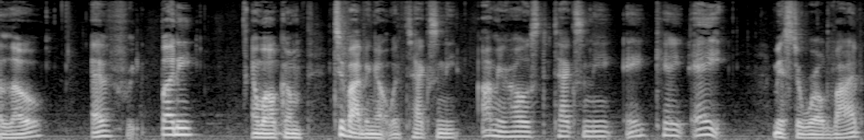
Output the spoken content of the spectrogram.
Hello, everybody, and welcome to Vibing Out with Texany. I'm your host, Texany, aka Mr. World Vibe,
